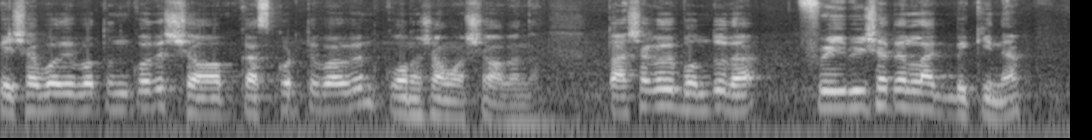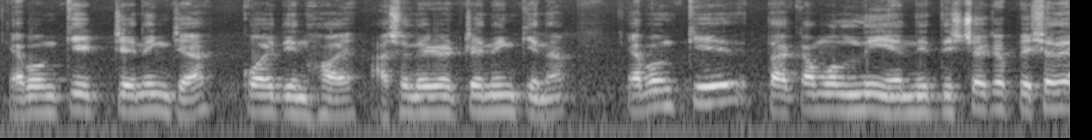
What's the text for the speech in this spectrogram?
পেশা পরিবর্তন করে সব কাজ করতে পারবেন, কোনো সমস্যা হবে না। তো আশা করি বন্ধুরা ফ্রি ভিসাতে লাগবে কিনা এবং কি ট্রেনিংটা কয়দিন হয়, আসলে এটা ট্রেনিং কিনা এবং কি টাকামূল নিয়ে নির্দিষ্ট একটা পেশাতে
